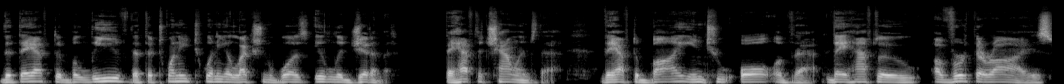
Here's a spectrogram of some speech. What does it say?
that they have to believe that the 2020 election was illegitimate. They have to challenge that. They have to buy into all of that. They have to avert their eyes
